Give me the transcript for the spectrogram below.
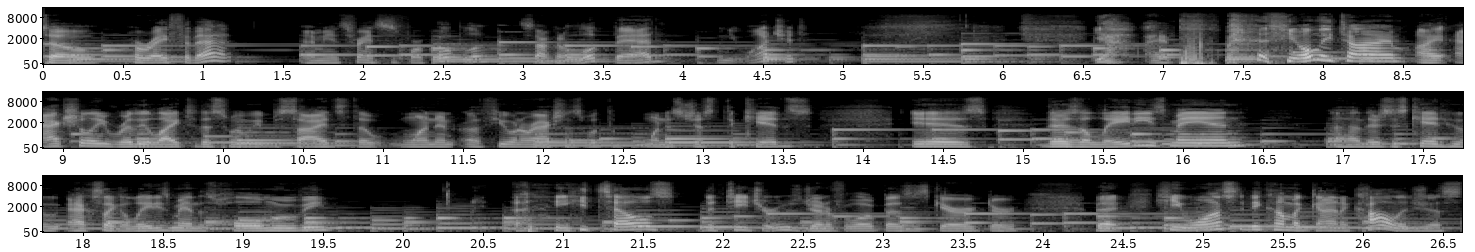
so hooray for that. I mean, it's Francis Ford Coppola. It's not going to look bad when you watch it. Yeah, I, the only time I actually really liked this movie, besides the one, in, a few interactions with the, when it's just the kids, is there's a ladies' man. Uh, there's this kid who acts like a ladies' man this whole movie. he tells the teacher, who's Jennifer Lopez's character, that he wants to become a gynecologist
